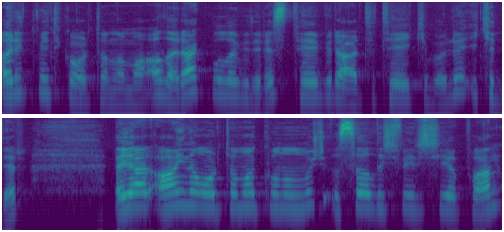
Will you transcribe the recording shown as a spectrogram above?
aritmetik ortalama alarak bulabiliriz. T1 artı T2 bölü 2'dir. Eğer aynı ortama konulmuş ısı alışverişi yapan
